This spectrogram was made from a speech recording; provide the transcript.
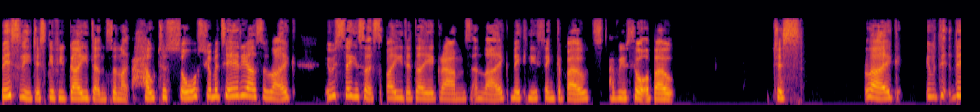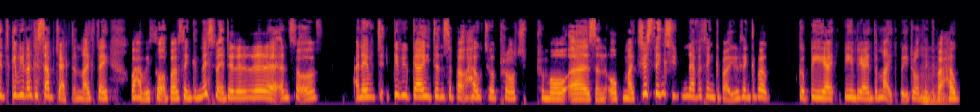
basically just give you guidance on like how to source your material. So like it was things like spider diagrams and like making you think about. Have you thought about just like it would, they'd give you like a subject and like they, well, have you thought about thinking this way? And sort of, and they would give you guidance about how to approach promoters and open mics, just things you'd never think about. You think about be, being behind the mic, but you don't think Mm. about how,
